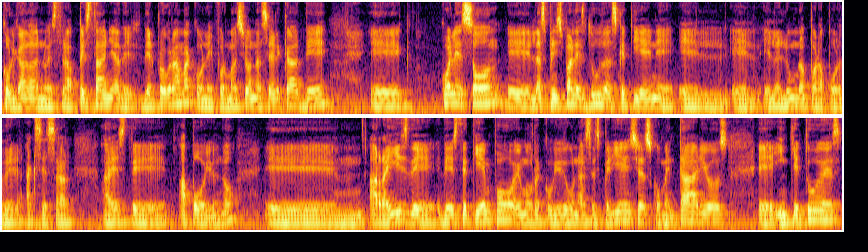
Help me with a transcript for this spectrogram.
colgada nuestra pestaña del, del, programa con la información acerca de cuáles son eh, las principales dudas que tiene el, alumno para poder accesar a este apoyo. ¿no? Eh, a raíz de, este tiempo hemos recogido unas experiencias, comentarios, eh, inquietudes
